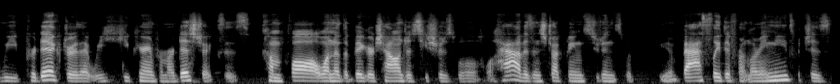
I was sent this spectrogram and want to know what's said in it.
we predict or that we keep hearing from our districts is come fall, one of the bigger challenges teachers will, will have is instructing students with you know vastly different learning needs, which is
